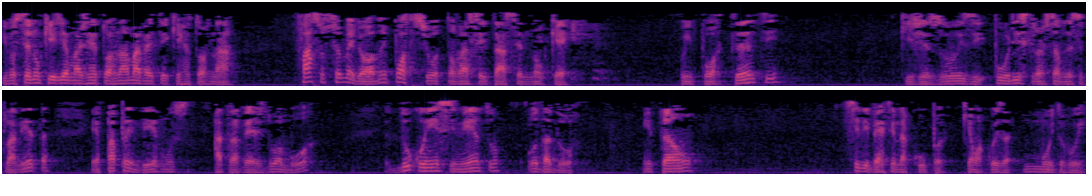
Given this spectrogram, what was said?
E você não queria mais retornar, mas vai ter que retornar. Faça o seu melhor, não importa se o outro não vai aceitar, se ele não quer. O importante que Jesus, e por isso que nós estamos nesse planeta, é para aprendermos através do amor, do conhecimento ou da dor. Então, se libertem da culpa, que é uma coisa muito ruim.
